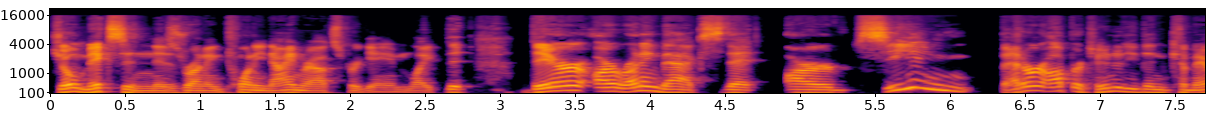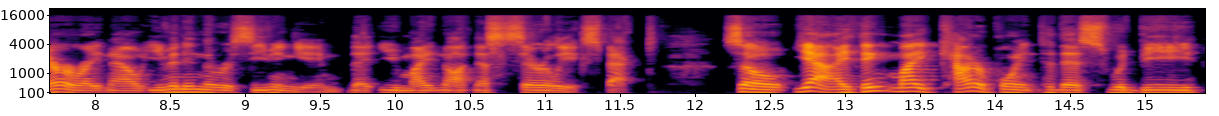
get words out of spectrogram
Joe Mixon is running 29 routes per game. Like that, there are running backs that are seeing better opportunity than Kamara right now, even in the receiving game that you might not necessarily expect. So, yeah, I think my counterpoint to this would be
